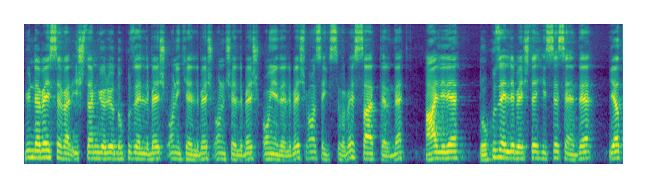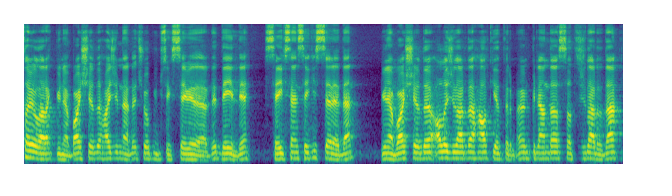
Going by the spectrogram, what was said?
günde 5 sefer işlem görüyor. 9.55, 12.55, 13.55, 17.55 ve 18.05 saatlerinde. Haliyle 9.55'te hisse senedi yatay olarak güne başladı. Hacimler de çok yüksek seviyelerde değildi. 88 TL'den güne başladı. Alıcılarda halk yatırım ön planda, satıcılarda da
